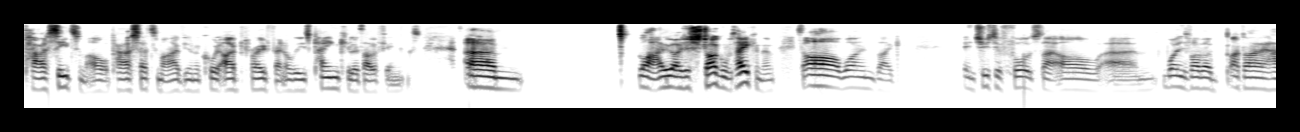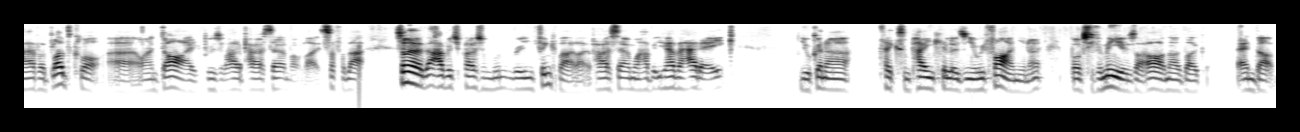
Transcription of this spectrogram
paracetamol or paracetamol, however you want to call it, ibuprofen, all these painkiller type of things. Um, like I, I just struggle taking them. So oh, one like intrusive thoughts like oh, um, what if I have a, if I have a blood clot uh, or I die because I've had a paracetamol, like stuff like that. Something that the average person wouldn't really think about. Like a paracetamol, have you have a headache, you're gonna take some painkillers and you'll be fine, you know. But obviously for me, it was like oh no, like end up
